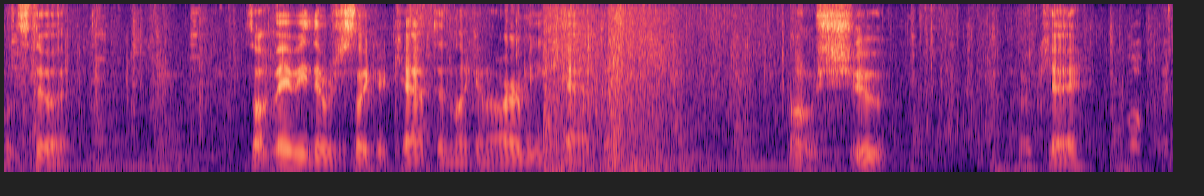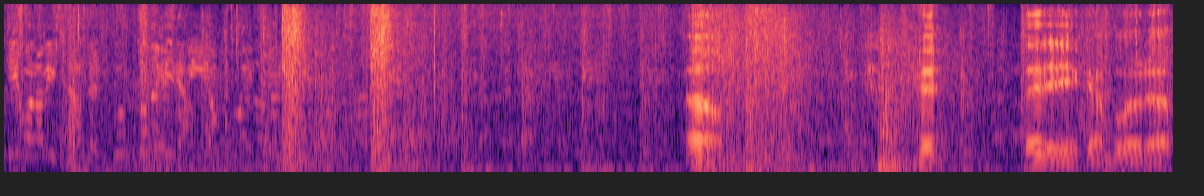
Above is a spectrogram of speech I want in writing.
Let's do it. I thought maybe there was just like a captain, like an army captain. Oh, shoot. Okay. Oh. That idiot got blowed up.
